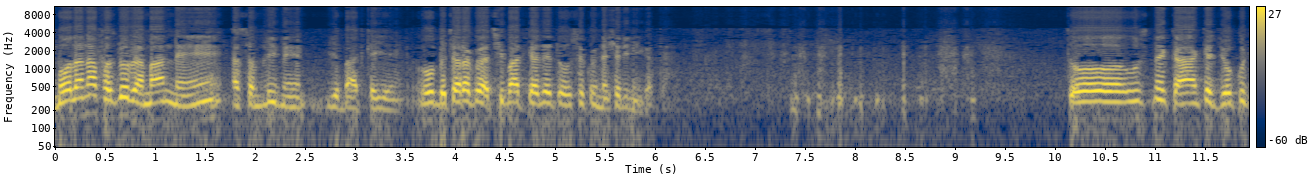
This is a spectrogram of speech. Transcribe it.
मौलाना फजलुर रहमान ने असेंबली में ये बात कही है, वो बेचारा कोई अच्छी बात कह दे तो उसे कोई नशर ही नहीं करता। तो उसने कहा कि जो कुछ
